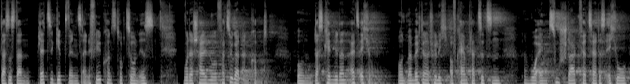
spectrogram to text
dass es dann Plätze gibt, wenn es eine Fehlkonstruktion ist, wo der Schall nur verzögert ankommt. Und das kennen wir dann als Echo. Und man möchte natürlich auf keinem Platz sitzen, wo ein zu stark verzerrtes Echo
